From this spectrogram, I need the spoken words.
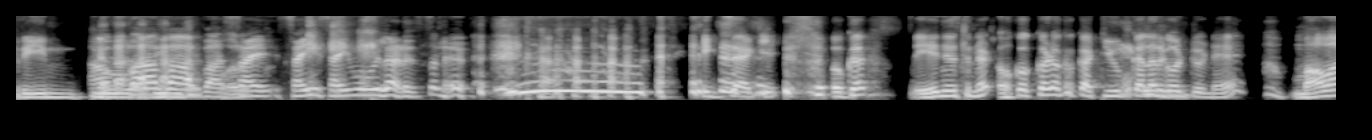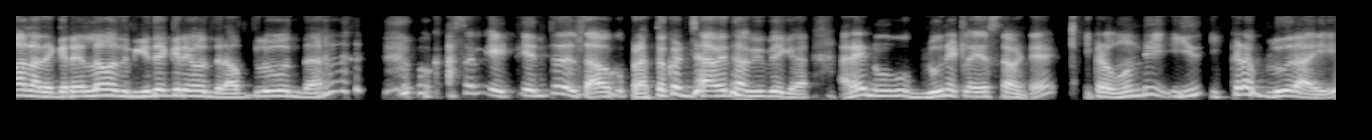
గ్రీన్ ఎగ్జాక్ట్లీ ఒక ఏం చేస్తుండే? ఒక్కొక్కడు ఒక్కొక్క ట్యూబ్ కలర్గా ఉంటుండే. మామా నా దగ్గర ఎల్లో ఉంది నీ దగ్గరే ఉంది రా బ్లూ ఉందా? ఒక అసలు ఎంత తెలుసా? ఒక ప్రతి ఒక్కటి జావేద్ హబీబీగా అరే నువ్వు బ్లూని ఎట్లా చేస్తావు అంటే ఇక్కడ ఓన్లీ ఇక్కడ బ్లూ రాయి?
